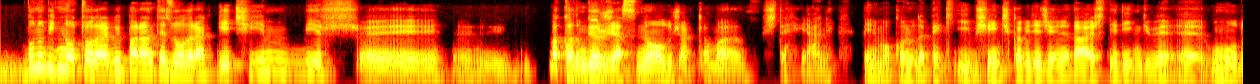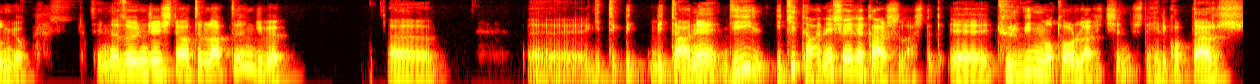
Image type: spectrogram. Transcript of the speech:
bunu bir not olarak, bir parantez olarak geçeyim. Bir e, e, bakalım göreceğiz ne olacak. Ama işte yani benim o konuda pek iyi bir şeyin çıkabileceğine dair dediğim gibi e, umudum yok. Senin az önce işte hatırlattığın gibi e, e, gittik bir, bir tane değil iki tane şeyle karşılaştık. E, türbin motorlar için işte helikopter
